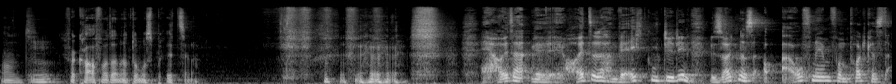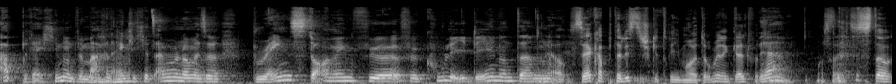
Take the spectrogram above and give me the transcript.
und mhm. verkaufen wir dann an Thomas Breziner. Hey, heute, wir, heute haben wir echt gute Ideen. Wir sollten das Aufnehmen vom Podcast abbrechen und wir machen mhm. eigentlich jetzt einfach nochmal so Brainstorming für, für coole Ideen und dann. Ja, sehr kapitalistisch getrieben heute, unbedingt Geld verdienen. Ja. Da,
